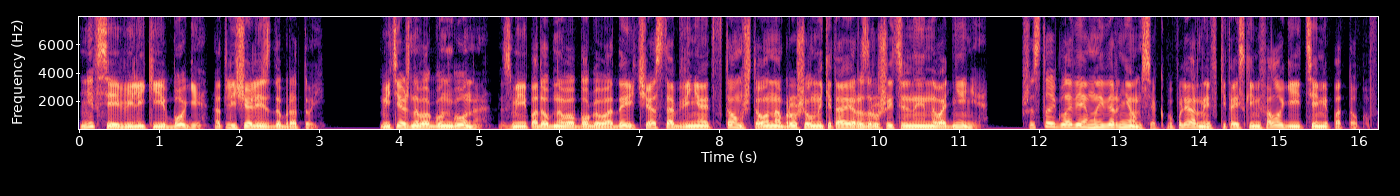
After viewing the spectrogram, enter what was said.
Не все великие боги отличались добротой. Мятежного Гунгуна, змееподобного бога воды, часто обвиняют в том, что он обрушил на Китай разрушительные наводнения, в шестой главе мы вернемся к популярной в китайской мифологии теме потопов.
